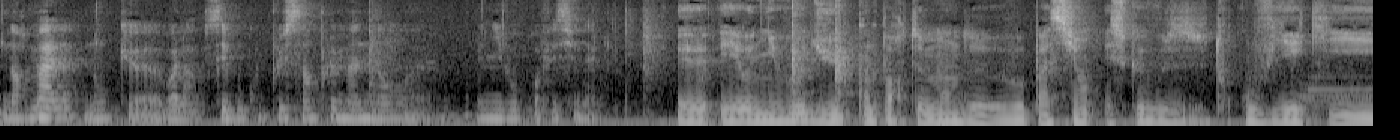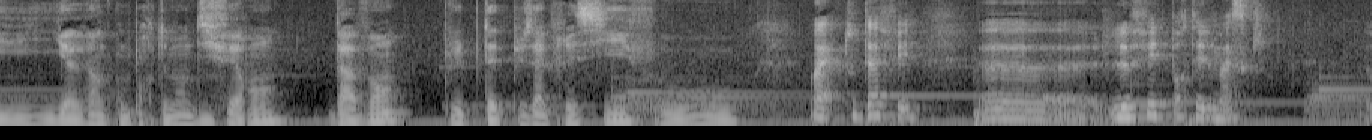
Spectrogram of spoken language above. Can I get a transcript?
normale. Donc voilà, c'est beaucoup plus simple maintenant au niveau professionnel. Euh, Et au niveau du comportement de vos patients, est-ce que vous trouviez qu'il y avait un comportement différent d'avant, peut-être plus agressif ou? Ouais, tout à fait. Euh, le fait de porter le masque. Euh,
